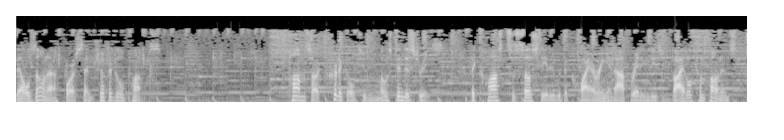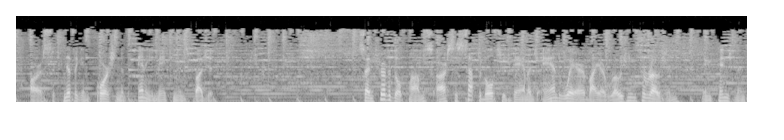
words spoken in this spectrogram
Belzona for centrifugal pumps. Pumps are critical to most industries. The costs associated with acquiring and operating these vital components are a significant portion of any maintenance budget. Centrifugal pumps are susceptible to damage and wear by erosion corrosion, impingement,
